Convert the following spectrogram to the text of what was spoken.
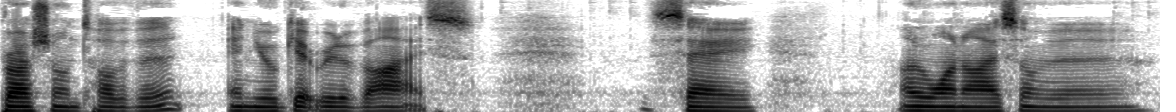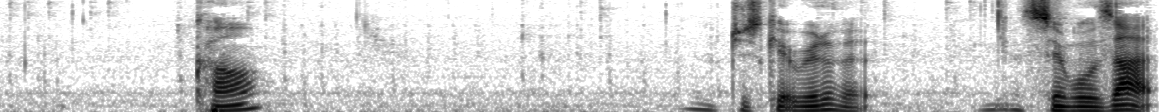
brush on top of it and you'll get rid of ice say I want ice on the car just get rid of it. As simple as that.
